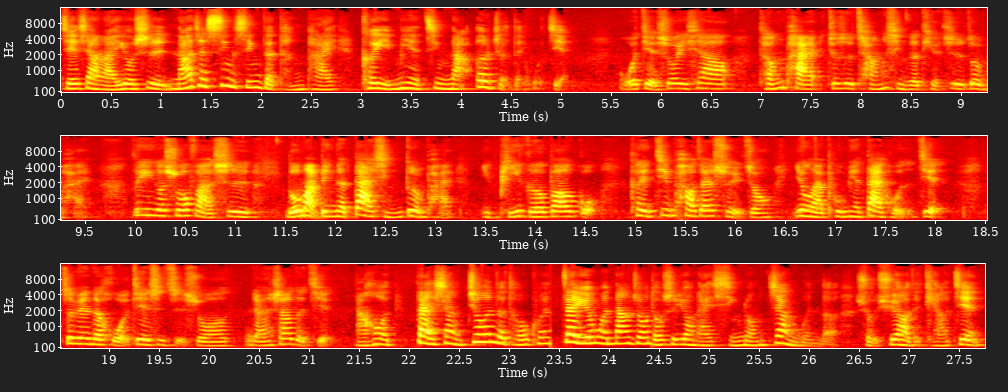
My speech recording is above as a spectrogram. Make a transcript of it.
接下来又是拿着信心的藤牌，可以灭尽那二者的火箭。我解说一下哦，藤牌就是长形的铁质盾牌，另一个说法是罗马兵的大型盾牌，以皮革包裹，可以浸泡在水中，用来扑灭带火的箭。这边的火箭是指说燃烧的箭。然后戴上救恩的头盔，在原文当中都是用来形容站稳了所需要的条件。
